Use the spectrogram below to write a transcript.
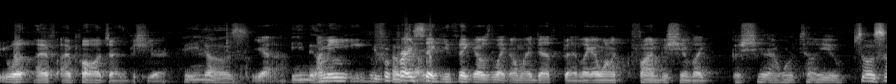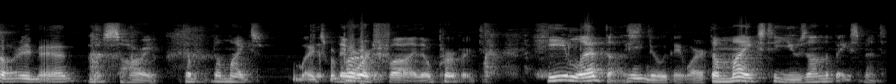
well, I, I apologize, Bashir. He knows. Yeah. He knows. I mean, for Christ's sake, you think I was like on my deathbed, like I want to find Bashir, I'm like Bashir, I want to tell you, So sorry, man. I'm sorry. The the mics, Mics were they perfect. worked fine. They were perfect. He lent us He knew they were. the mics to use on the basement.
